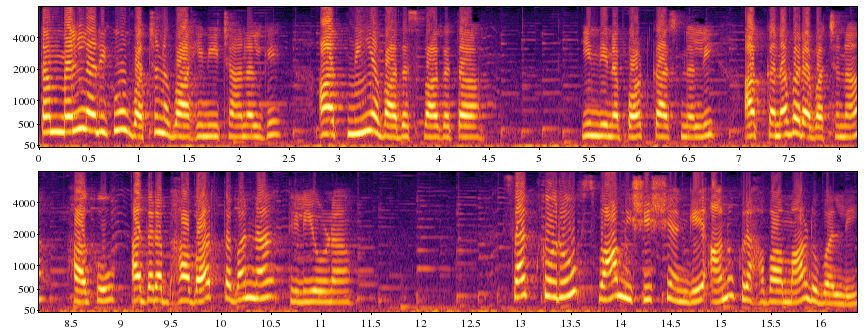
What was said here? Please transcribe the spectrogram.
ತಮ್ಮೆಲ್ಲರಿಗೂ ವಚನವಾಹಿನಿ ಚಾನೆಲ್ಗೆ ಆತ್ಮೀಯವಾದ ಸ್ವಾಗತ. ಇಂದಿನ ಪಾಡ್ಕಾಸ್ಟ್ನಲ್ಲಿ ಅಕ್ಕನವರ ವಚನ ಹಾಗೂ ಅದರ ಭಾವಾರ್ಥವನ್ನ ತಿಳಿಯೋಣ. ಸದ್ಗುರು ಸ್ವಾಮಿ ಶಿಷ್ಯಂಗೆ ಅನುಗ್ರಹವ ಮಾಡುವಲ್ಲಿ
